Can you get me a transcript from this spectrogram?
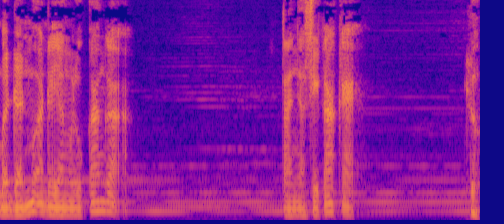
Badanmu ada yang luka nggak? Tanya si kakek. Loh,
